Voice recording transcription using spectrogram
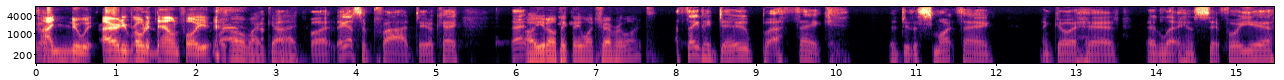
Got I knew it. I already wrote it down for you. Oh my God! but they got some pride, dude. Okay, that Oh, you don't think they want Trevor Lawrence? I think they do, but I think they'll do the smart thing and go ahead and let him sit for a year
